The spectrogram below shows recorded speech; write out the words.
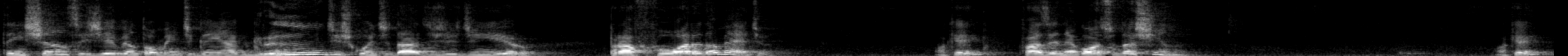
tem chances de eventualmente ganhar grandes quantidades de dinheiro para fora da média. ok? Fazer negócio da China, ok?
